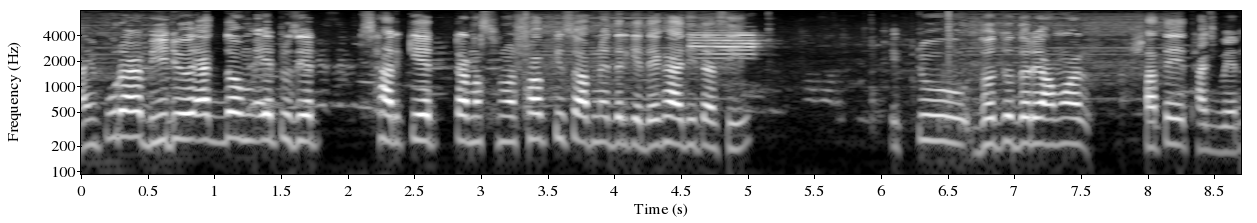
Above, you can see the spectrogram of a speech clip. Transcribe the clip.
আমি পুরো ভিডিও একদম A to Z circuit transformer সব কিছু আপনাদেরকে দেখা দিতেছি। একটু ধৈর্য ধরে আমার সাথে থাকবেন।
